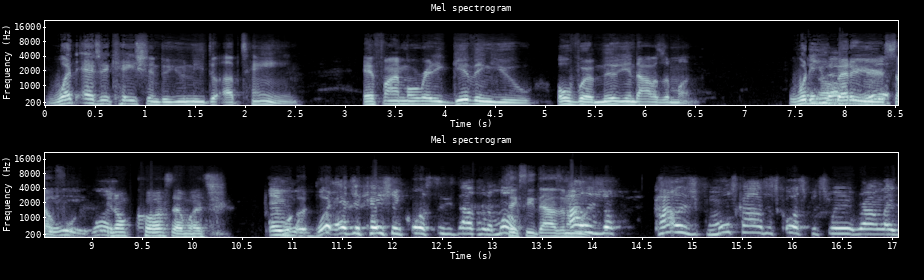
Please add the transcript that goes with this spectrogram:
What education do you need to obtain if I'm already giving you over a million dollars a month? What do you Exactly. better What yourself you for? It don't cost that much. and what- what, education costs 60000 a month 60,000 a month. college don't college most colleges cost between around like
